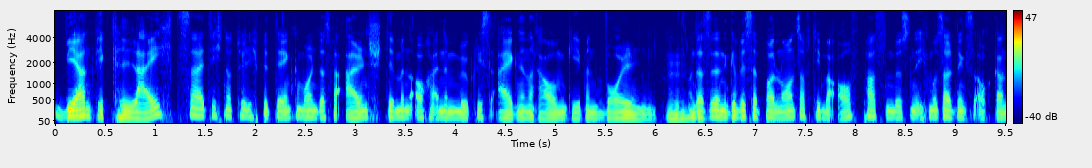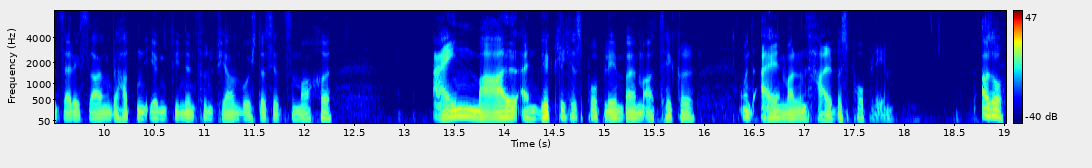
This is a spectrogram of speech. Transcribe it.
während wir gleichzeitig natürlich bedenken wollen, dass wir allen Stimmen auch einen möglichst eigenen Raum geben wollen. Mhm. Und das ist eine gewisse Balance, auf die wir aufpassen müssen. Ich muss allerdings auch ganz ehrlich sagen, wir hatten irgendwie in den fünf Jahren, wo ich das jetzt mache, einmal ein wirkliches Problem beim Artikel und einmal ein halbes Problem. Also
